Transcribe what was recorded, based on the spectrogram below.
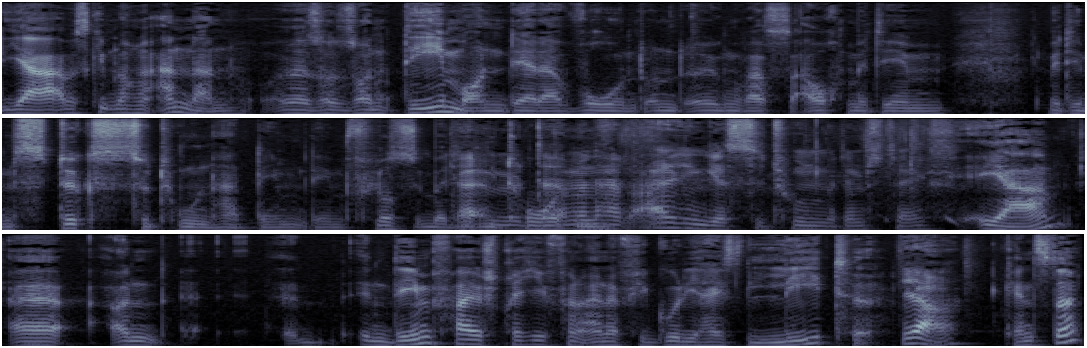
ja, aber es gibt noch einen anderen. Oder so, so ein Dämon, der da wohnt und irgendwas auch mit dem, mit dem Styx zu tun hat, dem, dem Fluss, über den die Damit, damit Toten. hat einiges zu tun mit dem Sticks. Ja, äh, und in dem Fall spreche ich von einer Figur, die heißt Lethe. Ja, Kennst du?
